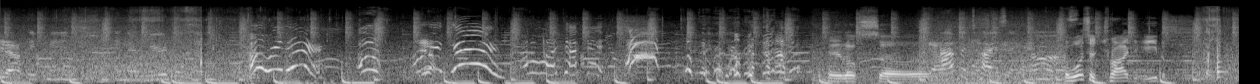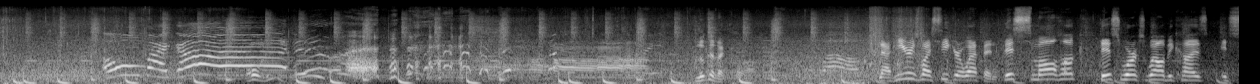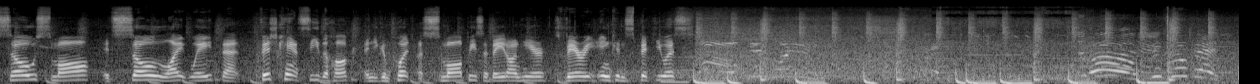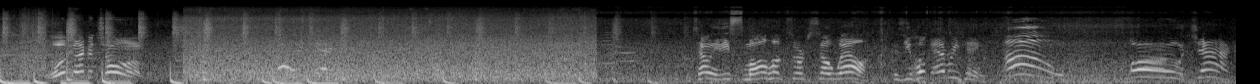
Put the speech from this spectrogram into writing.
Yeah. They pinch and they're weird looking. Oh, right there! Oh, oh Yeah. my god! I don't want to touch it. Ah! It looks uh Appetizing, huh? I want to try to eat them. Oh my god! Look at the claw. Wow. Now here's my secret weapon. This small hook, this works well because it's so small, it's so lightweight that fish can't see the hook and you can put a small piece of bait on here. It's very inconspicuous. Whoa, two bluefish! Look like a charm. I'm telling you, these small hooks work so well because you hook everything. Oh! Whoa, Jack!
